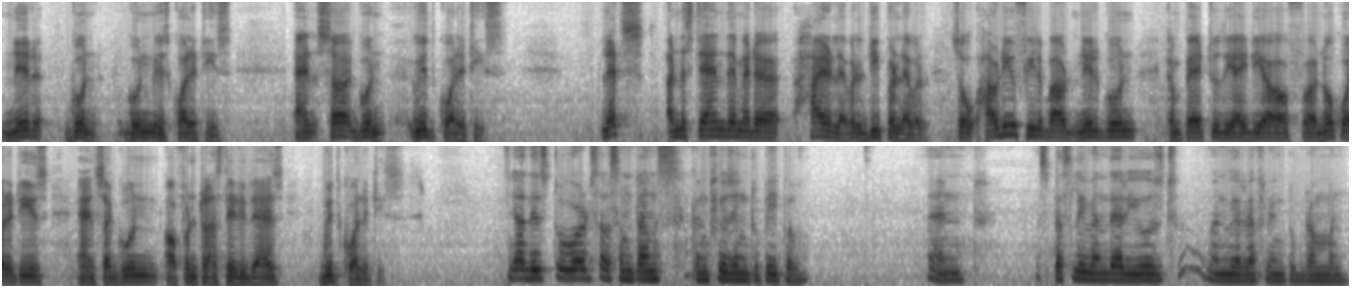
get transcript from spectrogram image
nirgun, gun is qualities, and sagun with qualities. Let's understand them at a higher level, deeper level. So, how do you feel about nirgun compared to the idea of uh, no qualities and sagun, often translated as with qualities? Yeah, these two words are sometimes confusing to people, and especially when they are used when we are referring to Brahman.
